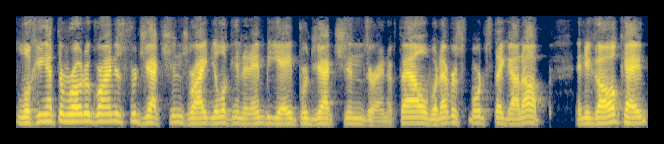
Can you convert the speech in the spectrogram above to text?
looking at the RotoGrinders projections, right? You're looking at NBA projections or NFL, whatever sports they got up, and you go, okay,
